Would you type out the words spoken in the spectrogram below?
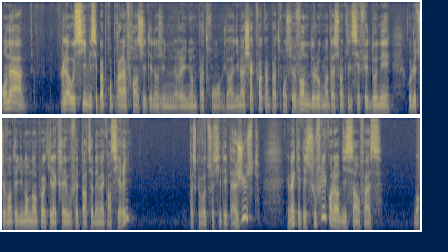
On a, là aussi, mais ce n'est pas propre à la France, j'étais dans une réunion de patrons, je leur ai dit, mais à chaque fois qu'un patron se vante de l'augmentation qu'il s'est fait donner, au lieu de se vanter du nombre d'emplois qu'il a créé, vous faites partir des mecs en Syrie, parce que votre société est injuste. Les mecs étaient soufflés qu'on leur dise ça en face. Bon.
